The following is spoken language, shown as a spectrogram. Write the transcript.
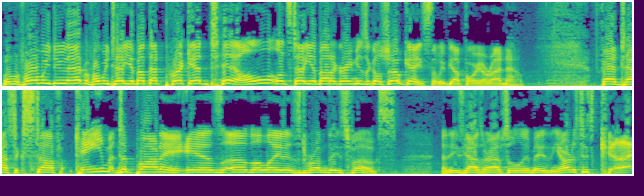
But before we do that, before we tell you about that prick Ed Tyll, let's tell you about a great musical showcase that we've got for you right now. Fantastic stuff. Came to Party is uh, the latest from these folks. And these guys are absolutely amazing. The artist is cut.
